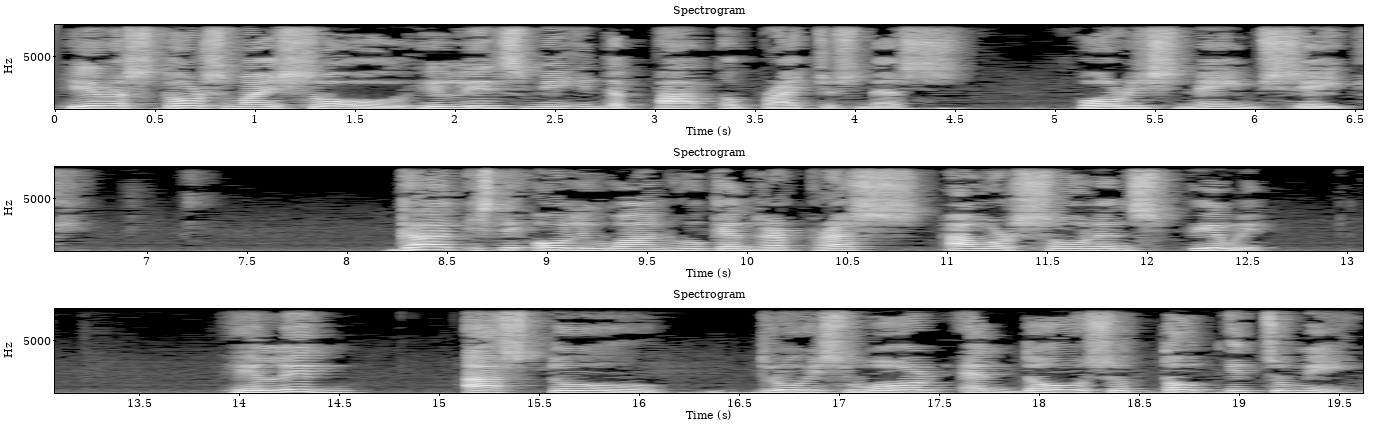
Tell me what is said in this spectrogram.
He restores my soul. He leads me in the path of righteousness for His name's sake. God is the only one who can repress our soul and spirit. He lead us to through His word and those who taught it to me.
